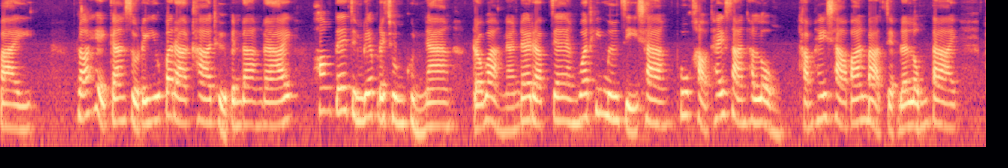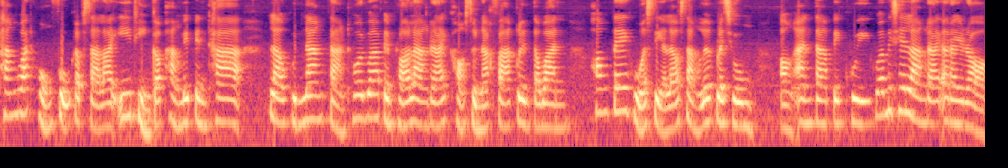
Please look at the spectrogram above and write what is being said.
ไป เพราะเหตุการณ์สุริยุปราคาถือเป็นรางร้ายฮ่องเต้จึงเรียกประชุมขุนนาง ระหว่างนั้นได้รับแจ้งว่าที่เมืองจีชางภูเขาไทซานถล่มทำให้ชาวบ้านบาดเจ็บและล้มตาย ทั้งวัดหงฝูกับศาลาอี้ถิงก็พังไม่เป็นท่า เหล่าขุนนางต่างโทษว่าเป็นเพราะลางร้ายของสุนัขฟ้ากลืนตะวันฮ่องเต้หัวเสียแล้วสั่งเลิกประชุมอองอันตามไปคุยว่าไม่ใช่ลางร้ายอะไรหรอก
